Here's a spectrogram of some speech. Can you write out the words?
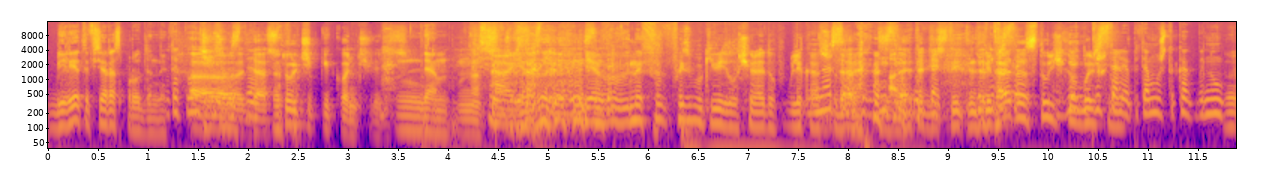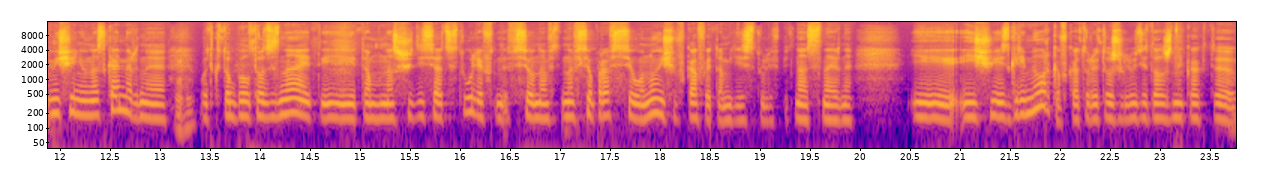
билеты все распроданы. Ну, так получилось, А, да. да, стульчики кончились. Да. У нас А, я, я на Фейсбуке видел вчера эту публикацию. да. это действительно А это так. действительно Я не так. Ребята, представ- стульчиков Я не больше представляю, потому что как бы, ну, помещение у нас камерное, вот кто был, тот знает, и там у нас 60 стульев, все на, на все про все. Ну, еще в кафе там есть стульев 15, наверное. И, и еще есть гримерка, в которой тоже люди должны как-то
